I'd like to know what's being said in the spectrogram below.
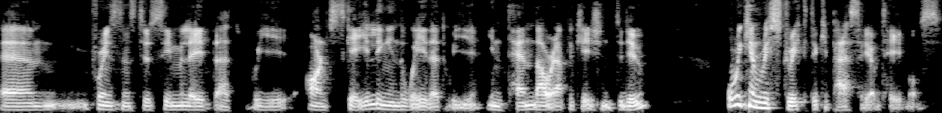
um, for instance, to simulate that we aren't scaling in the way that we intend our application to do. Or we can restrict the capacity of tables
